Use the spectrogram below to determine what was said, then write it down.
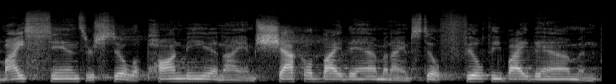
my sins are still upon me and i am shackled by them and i am still filthy by them and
